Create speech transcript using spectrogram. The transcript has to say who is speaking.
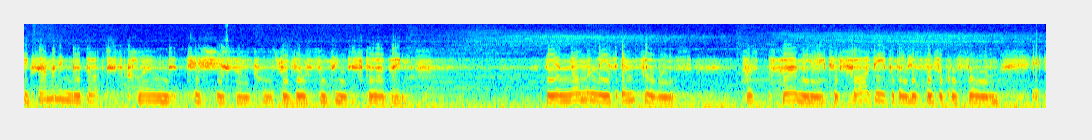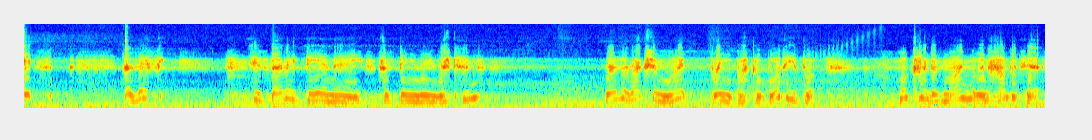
Speaker 1: Examining the doctor's cloned tissue samples reveals something disturbing. The anomaly's influence has permeated far deeper than his physical form. It's as if his very DNA has been rewritten. Resurrection might bring back a body, but what kind of mind will inhabit it?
